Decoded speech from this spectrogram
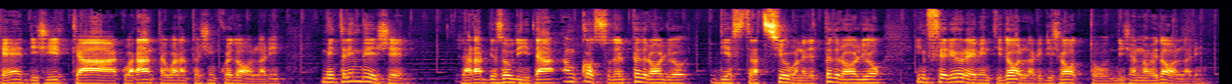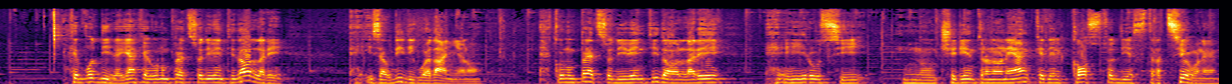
che è di circa 40-45 dollari, mentre invece l'Arabia Saudita ha un costo del petrolio di estrazione del petrolio inferiore ai 20 dollari, 18-19 dollari, che vuol dire che anche con un prezzo di 20 dollari eh, i sauditi guadagnano, eh, con un prezzo di 20 dollari eh, i russi non ci rientrano neanche del costo di estrazione.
